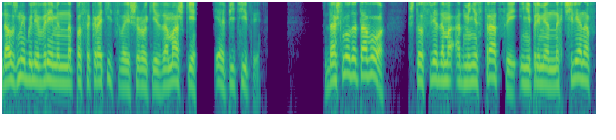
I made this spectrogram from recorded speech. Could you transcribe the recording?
должны были временно посократить свои широкие замашки и аппетиты. Дошло до того, что с ведома администрации и непременных членов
